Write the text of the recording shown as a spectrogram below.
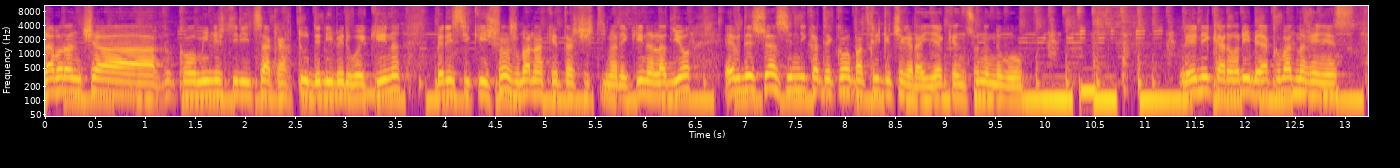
laborantxako ministeritzak hartu deliberuekin, bereziki sos banak eta sistimarekin, ala dio, sindikateko Patrik Etxegaraiak entzonen dugu. Lehenik arori behako bat nagenez.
